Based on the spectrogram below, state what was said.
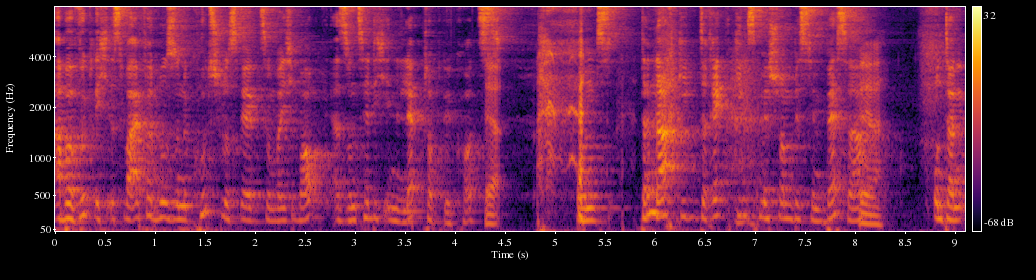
aber wirklich, es war einfach nur so eine Kurzschlussreaktion, weil ich überhaupt, also sonst hätte ich in den Laptop gekotzt. Ja. Und danach ging, direkt ging es mir schon ein bisschen besser. Ja. Und dann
